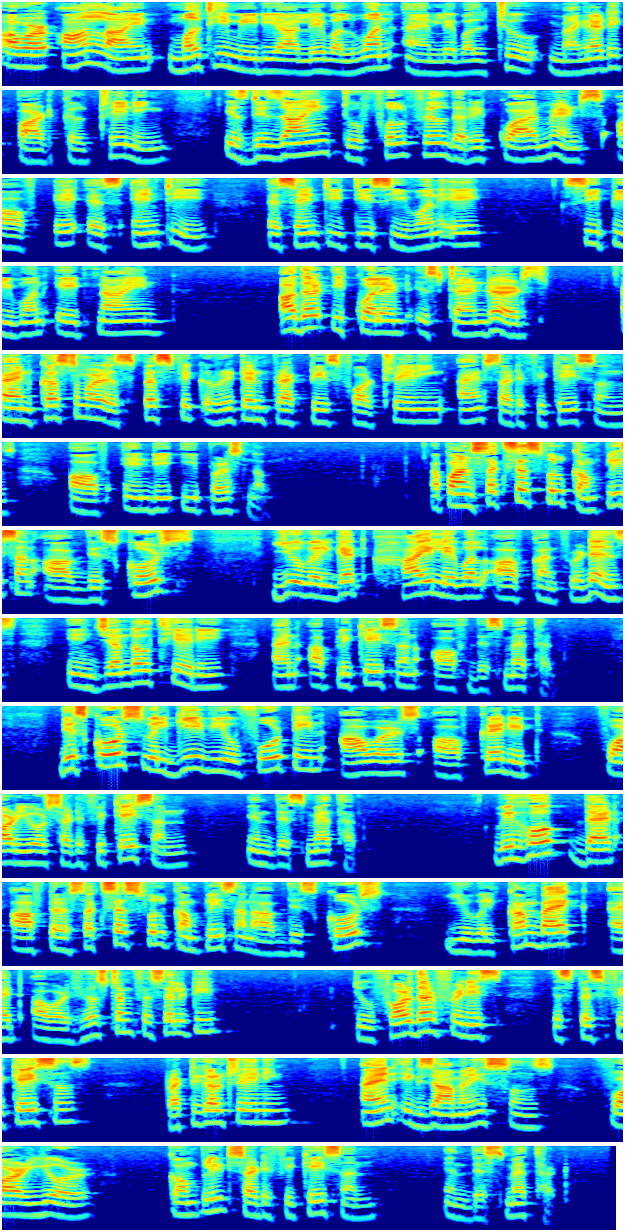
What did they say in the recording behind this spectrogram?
Our online multimedia level 1 and level 2 magnetic particle training is designed to fulfill the requirements of ASNT, SNT TC1A, CP189, other equivalent standards and customer specific written practice for training and certifications of NDE personnel. Upon successful completion of this course, you will get high level of confidence in general theory and application of this method. This course will give you 14 hours of credit for your certification in this method. We hope that after successful completion of this course, you will come back at our Houston facility to further finish specifications, practical training and examinations for your complete certification in this method.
